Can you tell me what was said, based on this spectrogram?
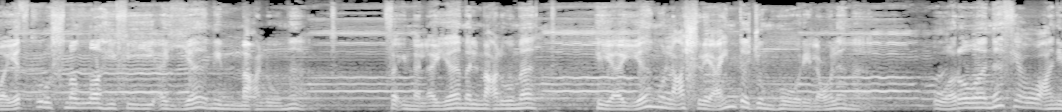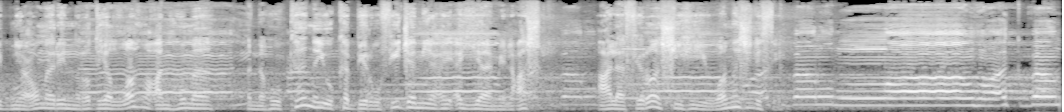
ويذكر اسم الله في أيام معلومات. فإن الأيام المعلومات هي أيام العشر عند جمهور العلماء. وروى نافع عن ابن عمر رضي الله عنهما أنه كان يكبر في جميع أيام العشر. على فراشه ومجلسه. أكبر الله أكبر.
